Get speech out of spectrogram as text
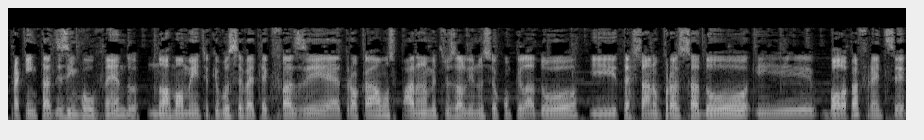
Para quem está desenvolvendo, normalmente o que você vai ter que fazer é trocar uns parâmetros ali no seu compilador e testar no processador e bola para frente. Você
